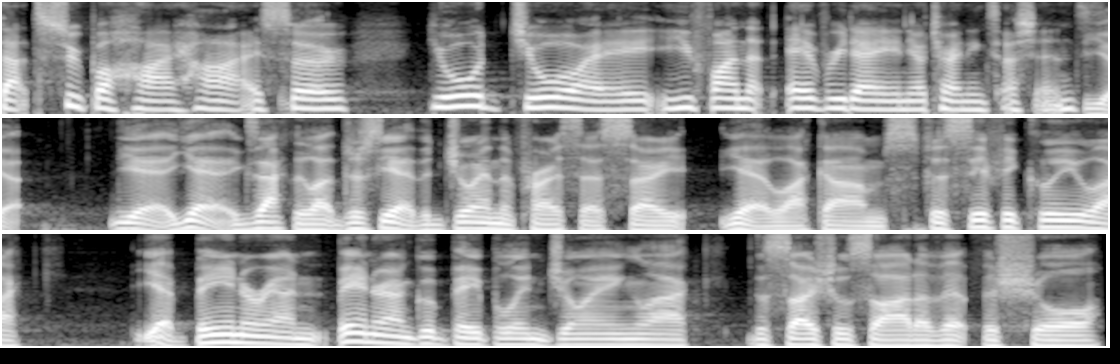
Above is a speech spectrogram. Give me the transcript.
that super high high. So your joy, you find that every day in your training sessions. Yeah. Yeah, yeah, exactly. Like just yeah, the joy in the process. So yeah, like um specifically like yeah, being around being around good people, enjoying like the social side of it for sure.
